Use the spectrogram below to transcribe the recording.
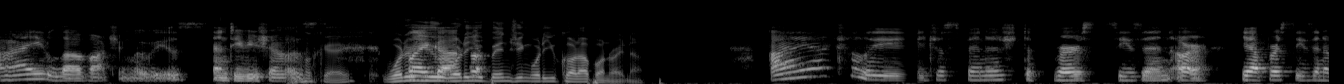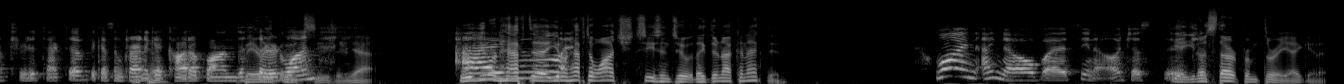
I love watching movies and TV shows. Okay. What are Like, you uh, what are you uh, binging? What are you caught up on right now? I actually just finished the first season, or yeah, first season of True Detective because I'm trying Okay. to get caught up on the Very third good one. season, yeah. Well, you don't I have to you don't have to watch season 2. Like they're not connected. Well, I, I know, but you know, just Yeah, you don't start from 3. I get it.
